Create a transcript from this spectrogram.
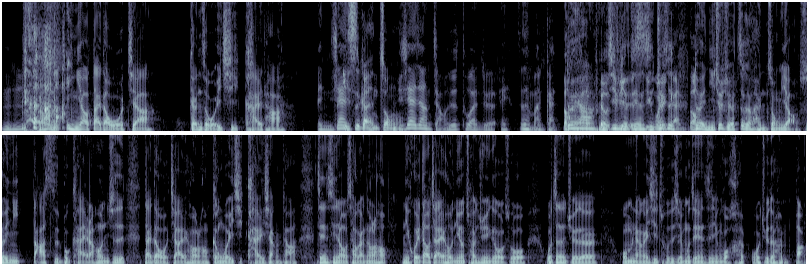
嗯哼，然后你硬要带到我家，跟着我一起开它。哎、你现在仪式感很重、哦你。现在这样讲，我就突然觉得，哎、真的蛮感动的。对啊，被我你记不记得这件事？自己的行就是感动。对，你就觉得这个很重要，所以你打死不开，然后你就是带到我家以后，然后跟我一起开箱它。这件事情让我超感动。然后你回到家以后，你又传讯息给我说，我真的觉得我们两个一起主持节目这件事情，我很我觉得很棒，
